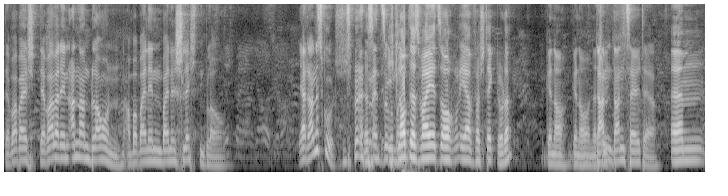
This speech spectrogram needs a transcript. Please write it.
Der war, bei, der war bei den anderen Blauen, aber bei den, bei den schlechten Blauen. Ja, dann ist gut. Das, so ich glaube, das war jetzt auch eher versteckt, oder? Genau, genau. Dann, dann zählt er. Ähm,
